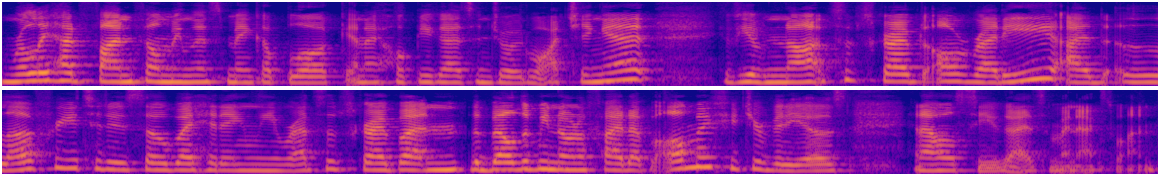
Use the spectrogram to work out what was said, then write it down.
really had fun filming this makeup look and I hope you guys enjoyed watching it. If you have not subscribed already, I'd love for you to do so by hitting the red subscribe button, the bell to be notified of all my future videos, and I will see you guys in my next one.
